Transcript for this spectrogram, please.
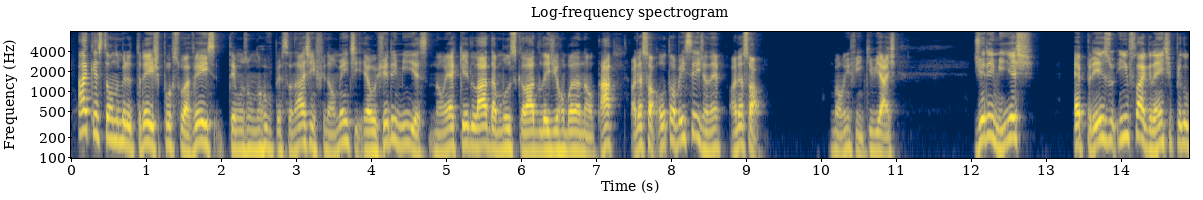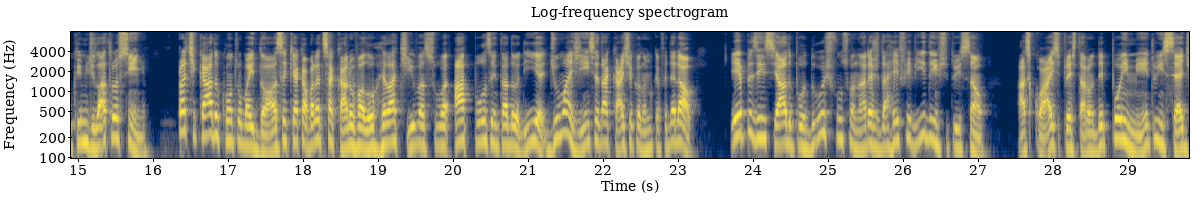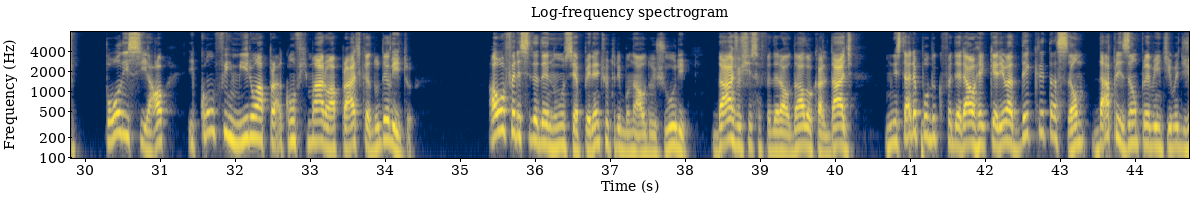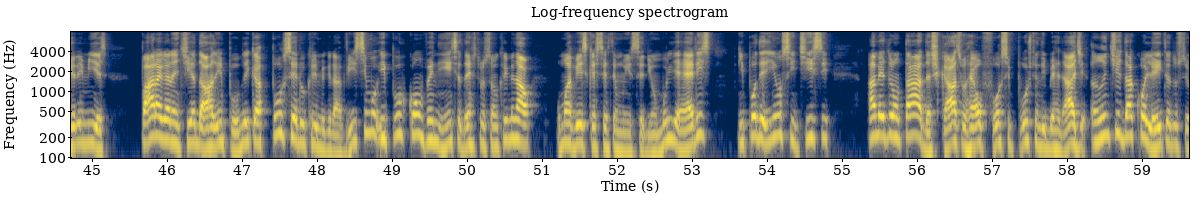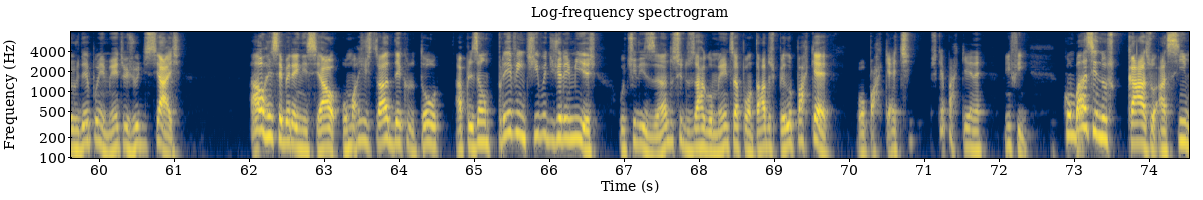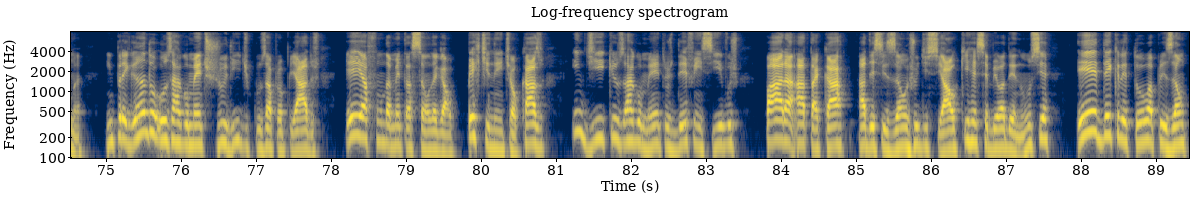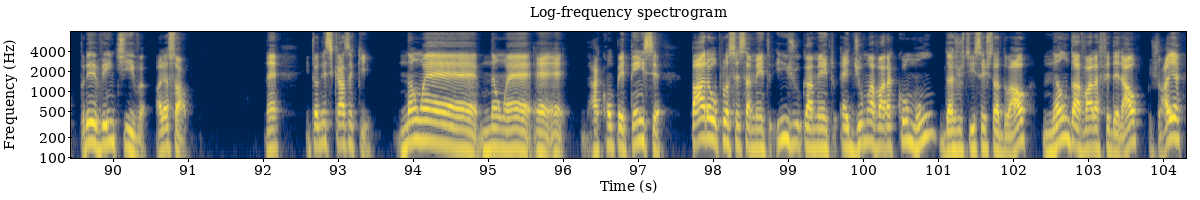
A questão número 3, por sua vez, temos um novo personagem, finalmente, é o Jeremias. Não é aquele lá da música lá do Legião Urbana, não, tá? Olha só, ou talvez seja, né? Olha só. Bom, enfim, que viagem. Jeremias é preso em flagrante pelo crime de latrocínio, praticado contra uma idosa que acabara de sacar o valor relativo à sua aposentadoria de uma agência da Caixa Econômica Federal, e presenciado por duas funcionárias da referida instituição, as quais prestaram depoimento em sede policial e confirmaram a, confirmaram a prática do delito. Ao oferecida denúncia perante o Tribunal do Júri da Justiça Federal da localidade, o Ministério Público Federal requereu a decretação da prisão preventiva de Jeremias para a garantia da ordem pública por ser o um crime gravíssimo e por conveniência da instrução criminal, uma vez que as testemunhas seriam mulheres e poderiam sentir-se amedrontadas caso o réu fosse posto em liberdade antes da colheita dos seus depoimentos judiciais. Ao receber a inicial, o magistrado decretou a prisão preventiva de Jeremias, utilizando-se dos argumentos apontados pelo parquet, ou parquete, acho que é parquet, né? Enfim, com base nos casos acima, empregando os argumentos jurídicos apropriados e a fundamentação legal pertinente ao caso, indique os argumentos defensivos para atacar a decisão judicial que recebeu a denúncia e decretou a prisão preventiva. Olha só, né? Então nesse caso aqui não é não é, é, é a competência para o processamento e julgamento é de uma vara comum da Justiça Estadual, não da vara federal, joia?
